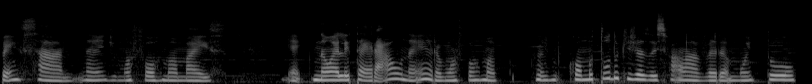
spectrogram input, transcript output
pensar, né, de uma forma mais é, não é literal, né? Era uma forma como tudo que Jesus falava era muito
